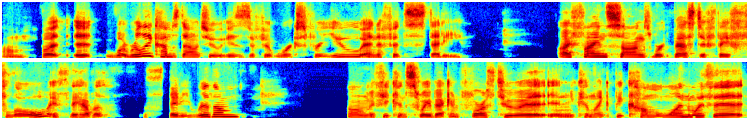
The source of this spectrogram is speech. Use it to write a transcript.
Um, but it what really comes down to is if it works for you and if it's steady. I find songs work best if they flow, if they have a, a steady rhythm, um, if you can sway back and forth to it and you can like become one with it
